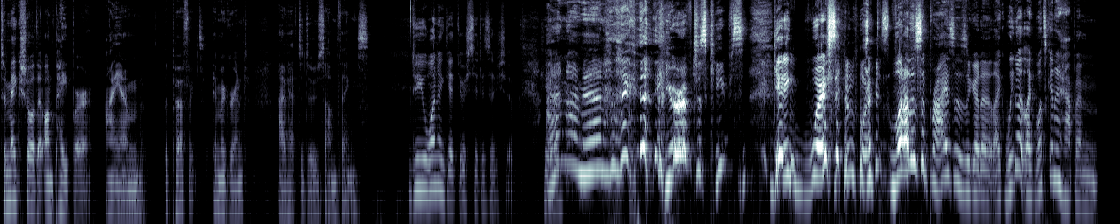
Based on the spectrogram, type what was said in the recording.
to make sure that on paper I am the perfect immigrant, I've had to do some things. Do you want to get your citizenship? I don't know, man. Like Europe just keeps. Getting worse and worse. What other surprises are gonna like? We don't like. What's gonna happen?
